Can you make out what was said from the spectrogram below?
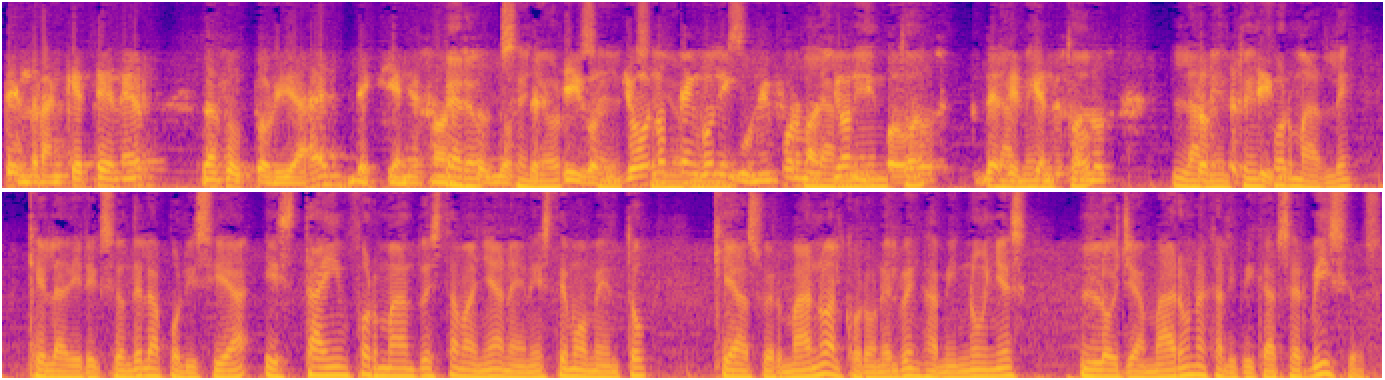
tendrán que tener las autoridades de quiénes son Pero, estos dos señor, testigos. se- yo no tengo Núñez, ninguna información y puedo decir quiénes son los, los lamento testigos. informarle que la dirección de la policía está informando esta mañana, en este momento, que a su hermano, al coronel Benjamín Núñez, lo llamaron a calificar servicios.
